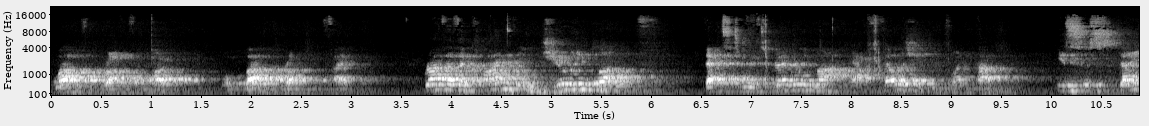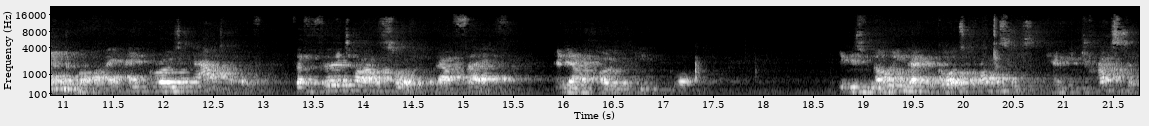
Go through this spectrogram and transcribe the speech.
love rather than hope, or love rather than faith. Rather, the kind of enduring love that's to eternally mark our fellowship with one another is sustained by and grows out of the fertile soil of our faith and our hope in God. It is knowing that God's promises can be trusted,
